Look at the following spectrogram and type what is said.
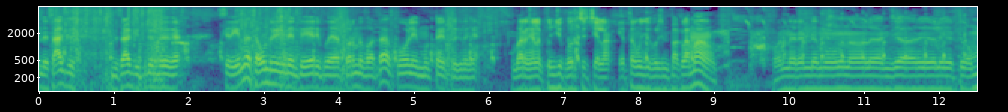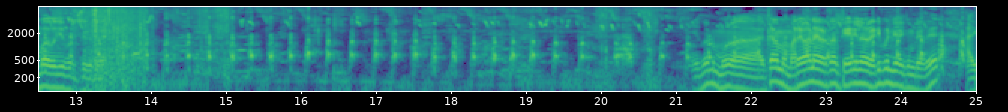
இந்த சாக்கு இந்த சாக்கு இப்படி இருந்ததுங்க. சரி என்ன சவுண்டு இருக்குதுன்ட்டு ஏறி போய் திறந்து பார்த்தா கோழி முட்டை இட்டுருக்குதுங்க பாருங்கள் எல்லாம் குஞ்சு பொரிச்சிச்சு எல்லாம். எத்தனை குஞ்சு பொறிச்சுன்னு பார்க்கலாமா? ஒன்று ரெண்டு மூணு நாலு அஞ்சு ஆறு ஏழு எட்டு ஒம்பது குஞ்சு பொரிச்சிருக்குதுங்க. இது வந்து மு அதுக்காக நம்ம மறைவான இடத்துல தேடிலாம் ரெடி பண்ணி வைக்க முடியாது. அது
